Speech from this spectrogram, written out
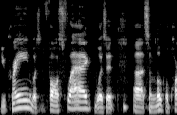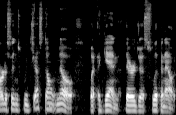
Ukraine? Was it false flag? Was it uh, some local partisans? We just don't know. But again, they're just flipping out.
